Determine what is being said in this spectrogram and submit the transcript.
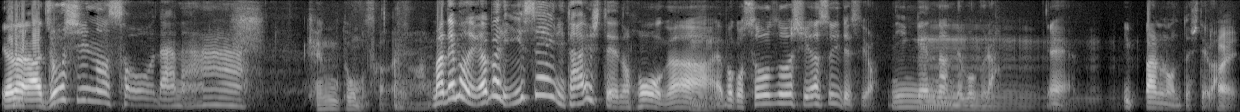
やだから女子のそうだな。見当もつかない、まあでもやっぱり異性に対しての方がやっぱこう想像しやすいですよ。人間なんで僕ら、ええ、一般論としては。はい、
